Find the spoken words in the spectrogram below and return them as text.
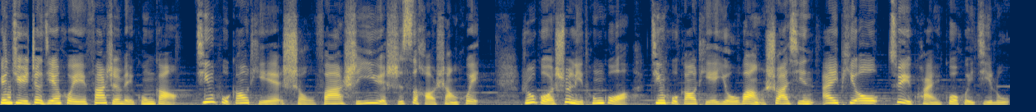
根据证监会发审委公告，京沪高铁首发十一月十四号上会，如果顺利通过，京沪高铁有望刷新 IPO 最快过会记录。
